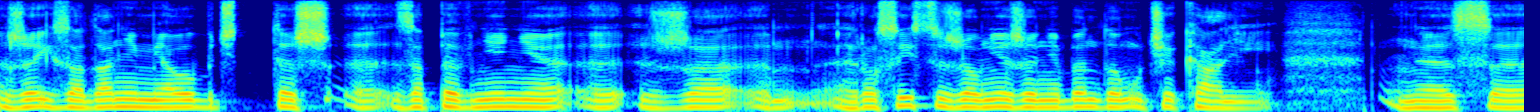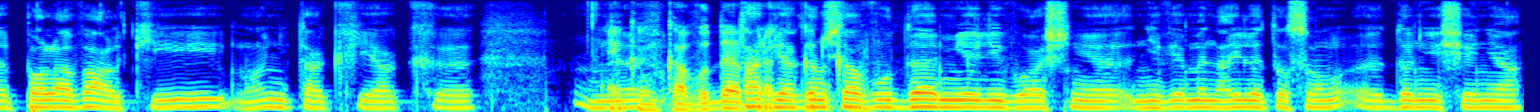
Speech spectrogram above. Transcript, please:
że ich zadaniem miało być też zapewnienie, że rosyjscy żołnierze nie będą uciekali z pola walki. Oni tak jak jak NKWD Tak, jak NKWD mieli właśnie, nie wiemy na ile to są e, doniesienia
